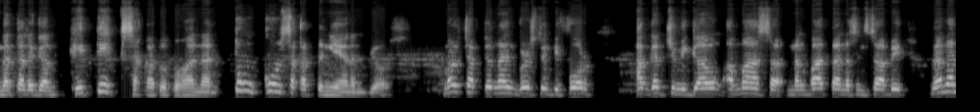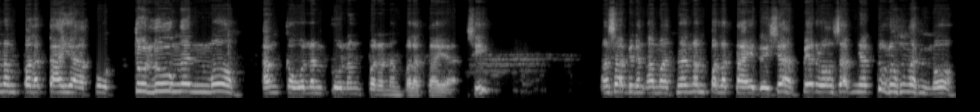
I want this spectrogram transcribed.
na talagang hitik sa katotohanan tungkol sa katangian ng Diyos. Mark chapter 9 verse 24, agad sumigaw ang ama sa, ng bata na sinasabi, nananampalataya ako, tulungan mo ang kawalan ko ng pananampalataya. See? Ang sabi ng ama, nanampalataya doon siya. Pero ang sabi niya, tulungan mo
